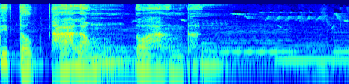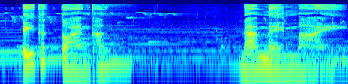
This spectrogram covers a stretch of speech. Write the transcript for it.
Tiếp tục thả lỏng toàn thân. Ý thức toàn thân đã mềm mại,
